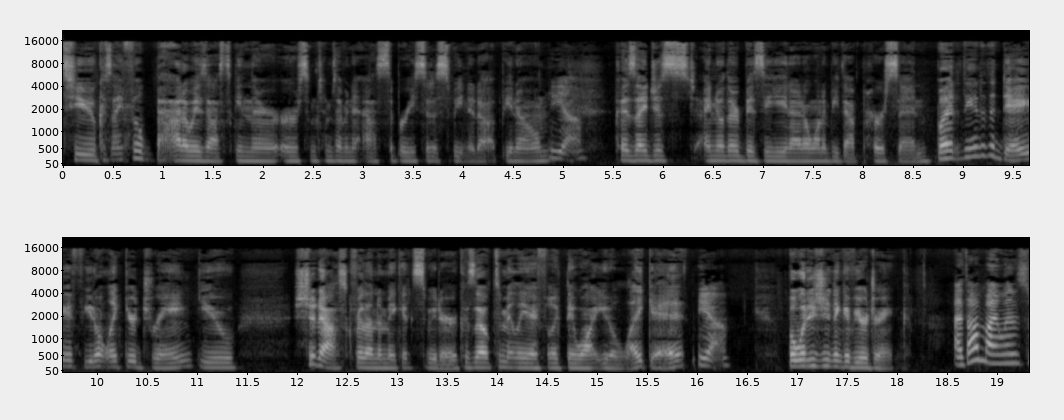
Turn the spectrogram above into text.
to, because I feel bad always asking their, or sometimes having to ask the barista to sweeten it up, you know? Yeah. Because I just, I know they're busy and I don't want to be that person. But at the end of the day, if you don't like your drink, you should ask for them to make it sweeter because ultimately I feel like they want you to like it. Yeah. But what did you think of your drink? I thought mine was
